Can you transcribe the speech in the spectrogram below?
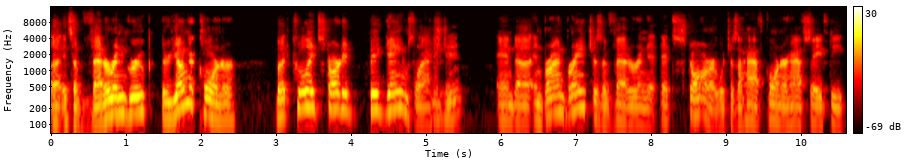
Uh, it's a veteran group. They're young at corner, but Kool Aid started big games last mm-hmm. year. And uh, and Brian Branch is a veteran at, at Star, which is a half corner, half safety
